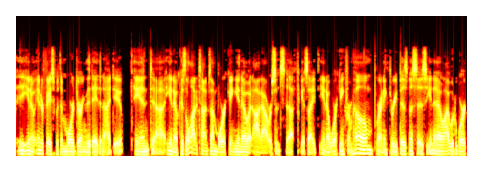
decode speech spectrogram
you know, interface with them more during the day than I do. And, uh, you know, because a lot of times I'm working, you know, at odd hours and stuff because I, you know, working from home, running three businesses, you know, I would work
